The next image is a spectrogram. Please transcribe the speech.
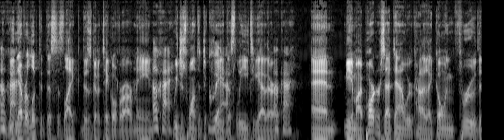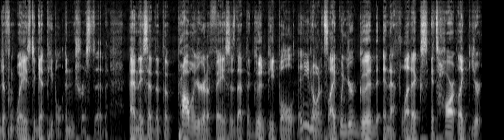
Okay. we never looked at this as like this is going to take over our main. Okay. We just wanted to create Yeah. this league together. Okay. And me and my partner sat down. We were kind of like going through the different ways to get people interested. And they said that the problem you're going to face is that the good people, and you know what it's like when you're good in athletics, it's hard. Like your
